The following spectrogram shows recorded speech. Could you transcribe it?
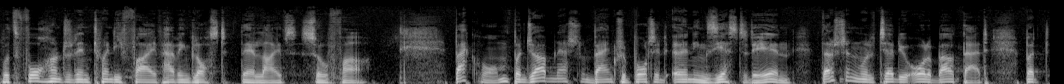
with 425 having lost their lives so far. Back home, Punjab National Bank reported earnings yesterday, and Darshan will tell you all about that. But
